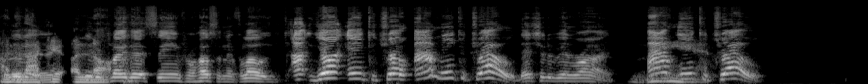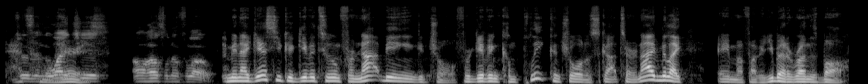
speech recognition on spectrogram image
I Did like it. it a Need lot. play that scene from Hustle and Flow. I, you're in control. I'm in control. That should have been Ron. I'm in control. Should That's have been the white hilarious. chick on Hustle and Flow. I mean, I guess you could give it to him for not being in control, for giving complete control to Scott Turner. I'd be like, hey, motherfucker, you better run this ball.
